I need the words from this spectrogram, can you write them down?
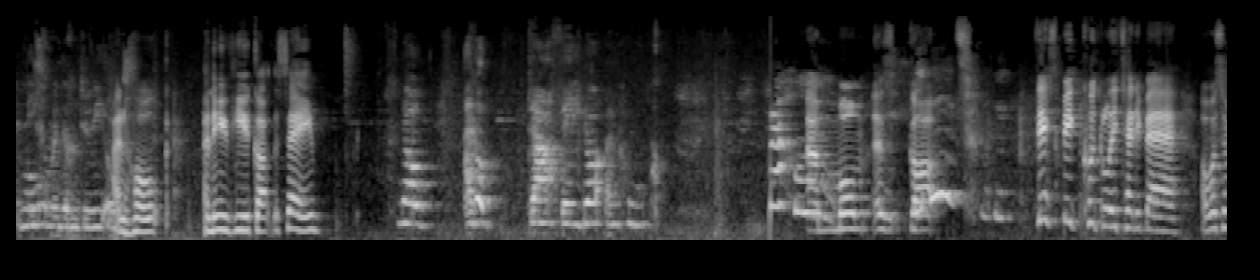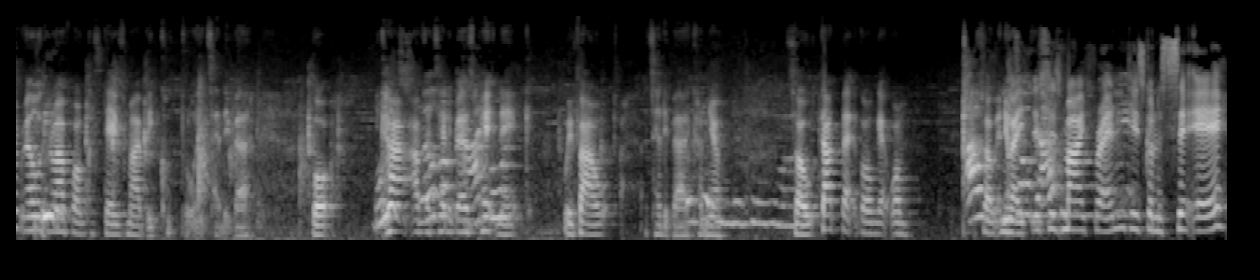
I need some of them Doritos. and Hulk. And who have you got the same? No, I got Darth Vader and Hulk. And Mum has got this big cuddly teddy bear. I wasn't really going to have one because Dave's my big cuddly teddy bear. But you can't have a teddy bear's picnic without a teddy bear, can you? So Dad better go and get one. So anyway, this is my friend. He's going to sit here.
